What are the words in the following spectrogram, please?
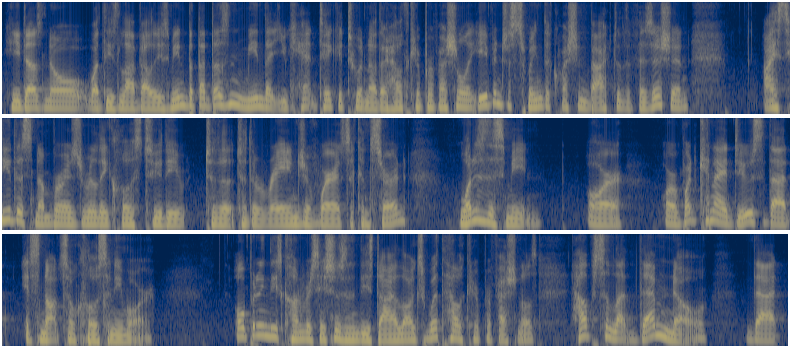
He does know what these lab values mean, but that doesn't mean that you can't take it to another healthcare professional, even just swing the question back to the physician. I see this number is really close to the to the to the range of where it's a concern. What does this mean? Or or what can I do so that it's not so close anymore? Opening these conversations and these dialogues with healthcare professionals helps to let them know that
